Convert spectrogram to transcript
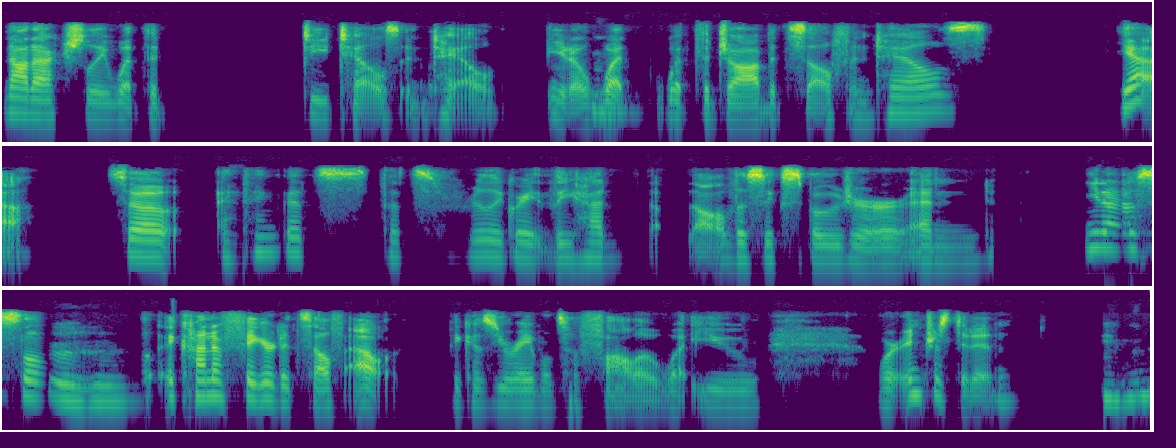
not actually what the details entail, you know, mm-hmm. what what the job itself entails. Yeah. So I think that's that's really great that you had all this exposure and you know, so mm-hmm. it kind of figured itself out because you were able to follow what you were interested in. Mm-hmm.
